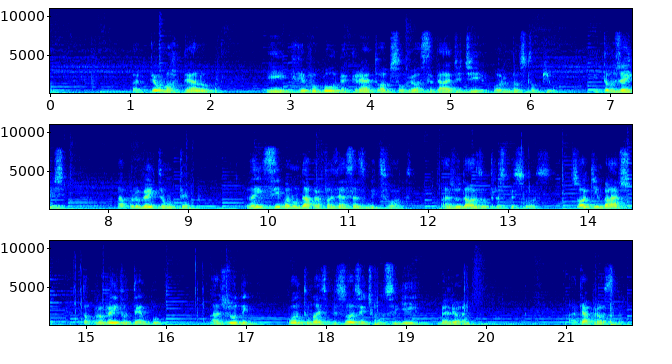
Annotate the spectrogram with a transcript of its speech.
bateu o martelo e revogou o decreto, absolveu a cidade de Ornostopil. Então, gente, aproveitem o tempo. Lá em cima não dá para fazer essas mitzvot, ajudar as outras pessoas. Só aqui embaixo. Então aproveita o tempo, ajudem. Quanto mais pessoas a gente conseguir, melhor. Até a próxima.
